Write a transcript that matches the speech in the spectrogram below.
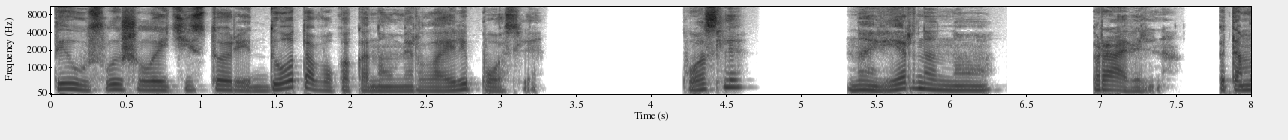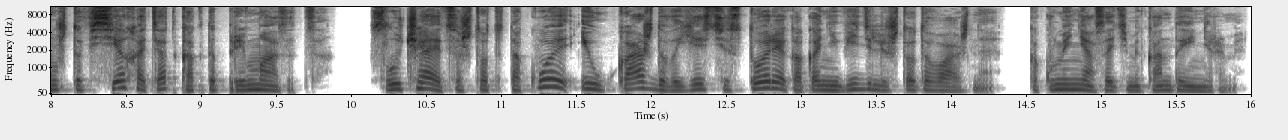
Ты услышала эти истории до того, как она умерла, или после? После? Наверное, но... Правильно, потому что все хотят как-то примазаться. Случается что-то такое, и у каждого есть история, как они видели что-то важное, как у меня с этими контейнерами.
